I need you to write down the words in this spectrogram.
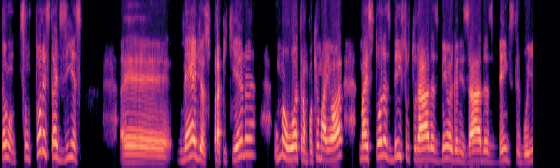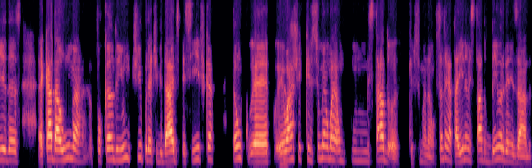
Então, são todas cidadezinhas é, médias para pequena, uma ou outra um pouquinho maior, mas todas bem estruturadas, bem organizadas, bem distribuídas, é, cada uma focando em um tipo de atividade específica. Então, é, eu acho que Criciúma é uma, um, um, estado, Criciúma não, Santa Catarina é um estado bem organizado.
